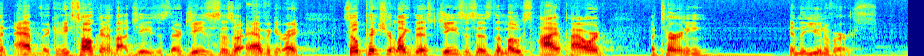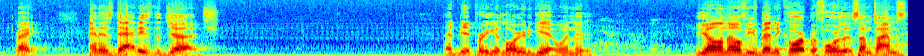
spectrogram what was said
An advocate. He's talking about Jesus there. Jesus is our advocate, right? So picture it like this Jesus is the most high powered attorney in the universe, right? And his daddy's the judge. That'd be a pretty good lawyer to get, wouldn't it? You all know if you've been to court before that sometimes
